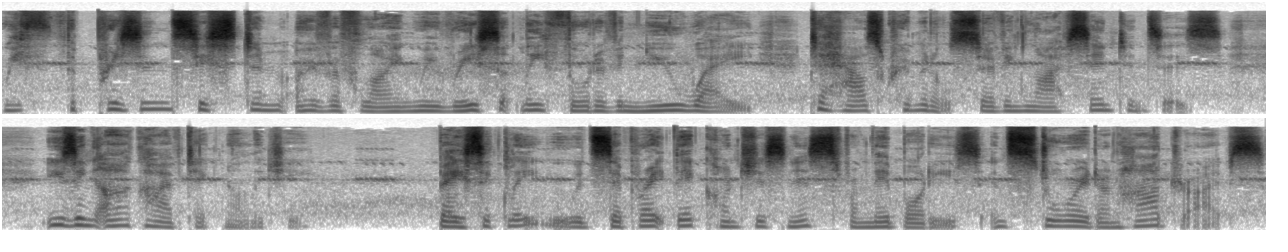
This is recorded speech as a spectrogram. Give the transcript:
With the prison system overflowing, we recently thought of a new way to house criminals serving life sentences using archive technology. Basically, we would separate their consciousness from their bodies and store it on hard drives.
